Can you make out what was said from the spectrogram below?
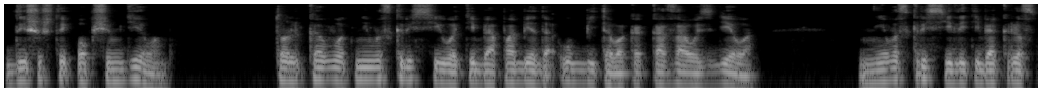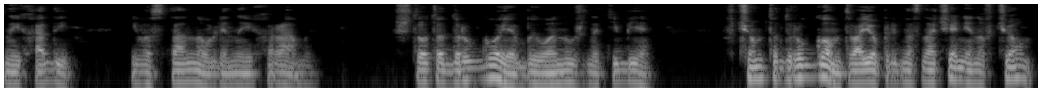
дышишь ты общим делом. Только вот не воскресила тебя победа убитого, как казалось дело. Не воскресили тебя крестные ходы и восстановленные храмы. Что-то другое было нужно тебе. В чем-то другом твое предназначение, но в чем?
